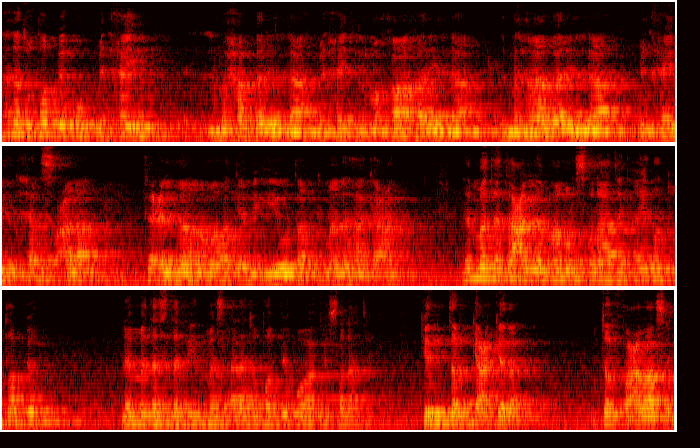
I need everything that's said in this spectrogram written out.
هذا تطبق من حيث المحبة لله من حيث المخافة لله المهابة لله من حيث الحرص على فعل ما أمرك به وترك ما نهاك عنه. لما تتعلم أمر صلاتك أيضا تطبق لما تستفيد مسألة تطبقها في صلاتك. كنت تركع كذا وترفع راسك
